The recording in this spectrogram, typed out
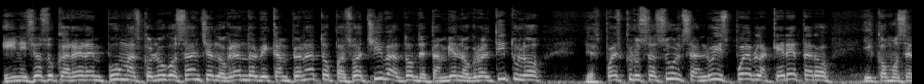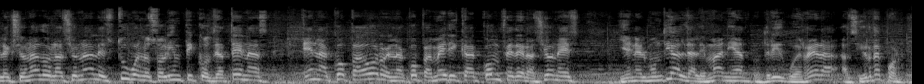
Inició su carrera en Pumas con Hugo Sánchez logrando el bicampeonato, pasó a Chivas donde también logró el título Después Cruz Azul, San Luis, Puebla, Querétaro y como seleccionado nacional estuvo en los Olímpicos de Atenas, en la Copa Oro, en la Copa América, Confederaciones y en el Mundial de Alemania, Rodrigo Herrera, Asir Deportes.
